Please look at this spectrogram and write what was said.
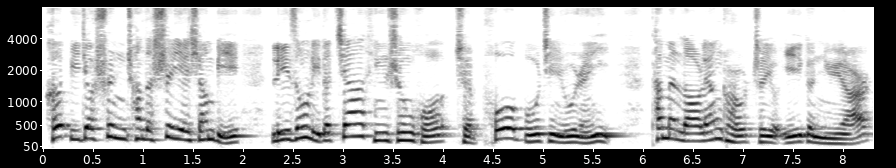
和比较顺畅的事业相比，李总理的家庭生活却颇不尽如人意。他们老两口只有一个女儿，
